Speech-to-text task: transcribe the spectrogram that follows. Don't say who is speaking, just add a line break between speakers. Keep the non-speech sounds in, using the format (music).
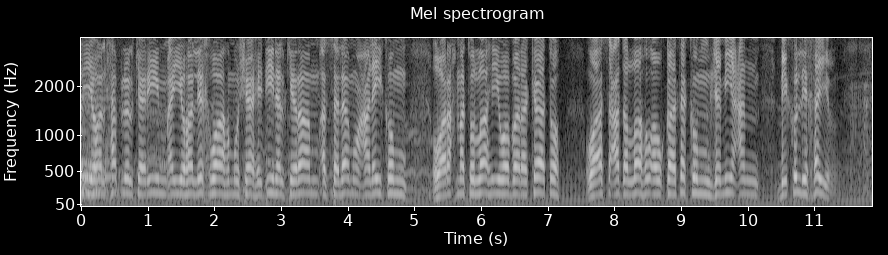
أيها الحفل الكريم أيها الإخوة مشاهدين الكرام السلام عليكم ورحمة الله وبركاته. وأسعد الله أوقاتكم جميعا بكل خير.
